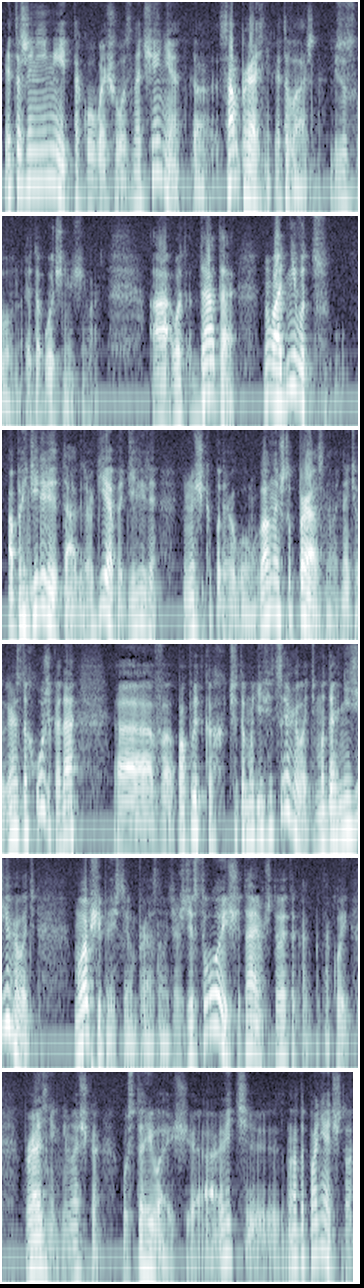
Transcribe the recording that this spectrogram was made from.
это же не имеет такого большого значения. Да, сам праздник, это важно, безусловно, это очень-очень важно. А вот дата, ну, одни вот определили так, другие определили так немножечко по-другому. Главное, чтобы праздновать. Знаете, гораздо хуже, когда э, в попытках что-то модифицировать, модернизировать, мы вообще перестаем праздновать Рождество и считаем, что это как бы такой праздник немножечко устаревающий. А ведь э, надо понять, что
